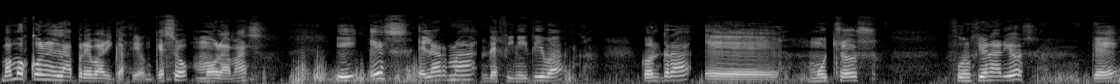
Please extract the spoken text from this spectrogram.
Vamos con la prevaricación, que eso mola más y es el arma definitiva contra eh, muchos funcionarios que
